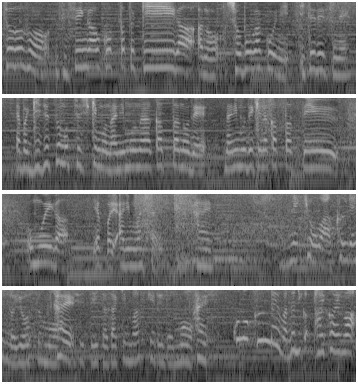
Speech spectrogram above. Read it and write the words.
ちょうどその地震が起こった時があの消防学校にいてですね。やっぱ技術も知識も何もなかったので何もできなかったっていう思いがやっぱりありましたね。はいね、今日は訓練の様子も見せていただきますけれども、はい、この訓練は何か大会が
